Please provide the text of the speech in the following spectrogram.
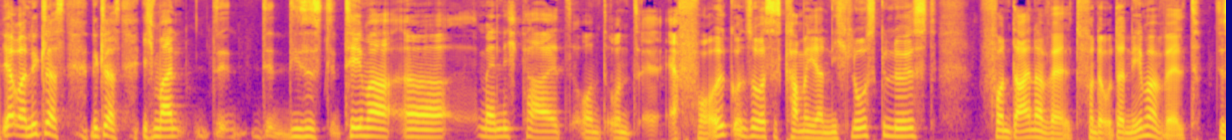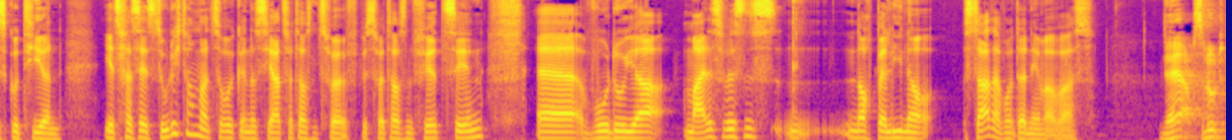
ja, aber Niklas, Niklas, ich meine, dieses Thema äh, Männlichkeit und, und Erfolg und sowas, das kann man ja nicht losgelöst von deiner Welt, von der Unternehmerwelt diskutieren. Jetzt versetzt du dich doch mal zurück in das Jahr 2012 bis 2014, äh, wo du ja meines Wissens noch Berliner Startup-Unternehmer warst. Ja, ja, absolut.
